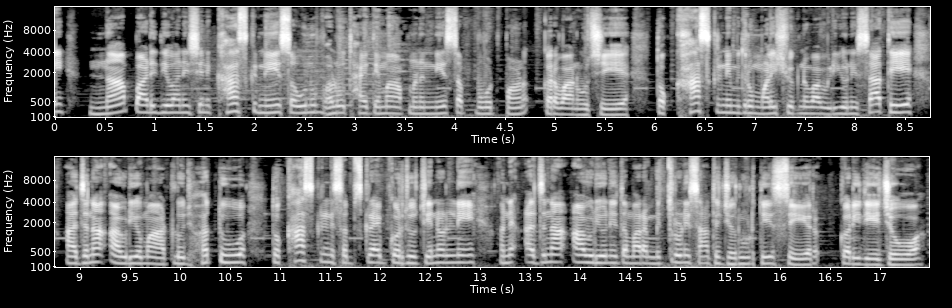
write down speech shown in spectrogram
ના પાડી દેવાની છે અને ખાસ કરીને સૌનું ભલું થાય તેમાં આપણને સપોર્ટ પણ કરવાનું છે. તો ખાસ કરીને મિત્રો મળીશું એક નવા વિડીયોની સાથે. આજના આ વિડીયોમાં આટલું જ હતું. તો ખાસ કરીને સબસ્ક્રાઈબ કરજો. ચેનલને અને આજના આ વિડીયોને તમારા મિત્રોની સાથે જરૂરથી શેર કરી દેજો.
